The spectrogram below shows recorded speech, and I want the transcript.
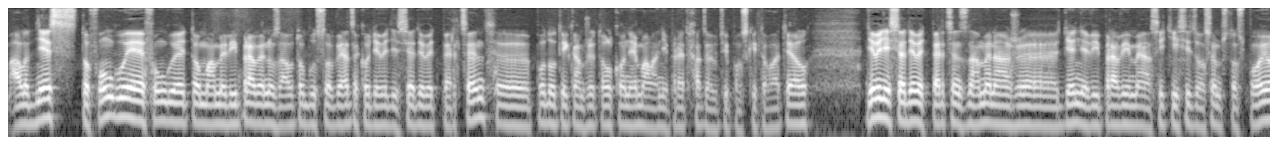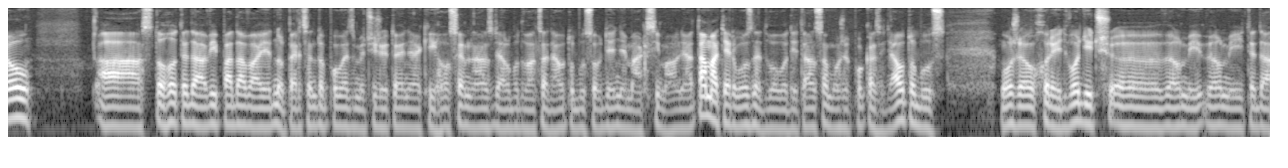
ale dnes to funguje, funguje to, máme vypravenosť autobusov viac ako 99%, e, podotýkam, že toľko nemal ani predchádzajúci poskytovateľ. 99% znamená, že denne vypravíme asi 1800 spojov, a z toho teda vypadáva 1% povedzme, čiže to je nejakých 18 alebo 20 autobusov denne maximálne. A tam máte rôzne dôvody, tam sa môže pokaziť autobus, môže ochorieť vodič, e, veľmi, veľmi teda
